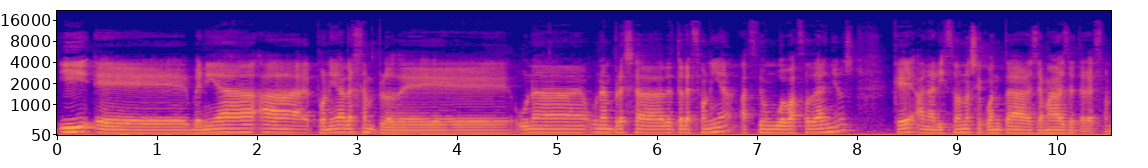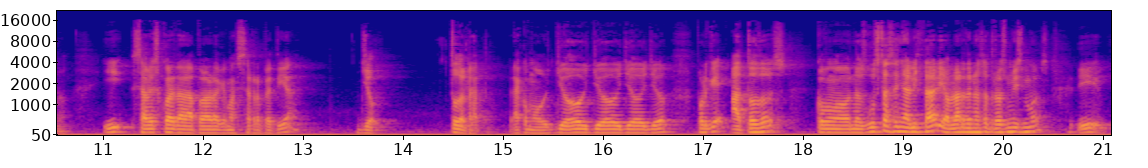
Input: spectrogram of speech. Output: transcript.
Y eh, venía a, ponía el ejemplo de una, una empresa de telefonía hace un huevazo de años que analizó no sé cuántas llamadas de teléfono. ¿Y sabes cuál era la palabra que más se repetía? Yo. Todo el rato. Era como yo, yo, yo, yo. Porque a todos, como nos gusta señalizar y hablar de nosotros mismos, y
